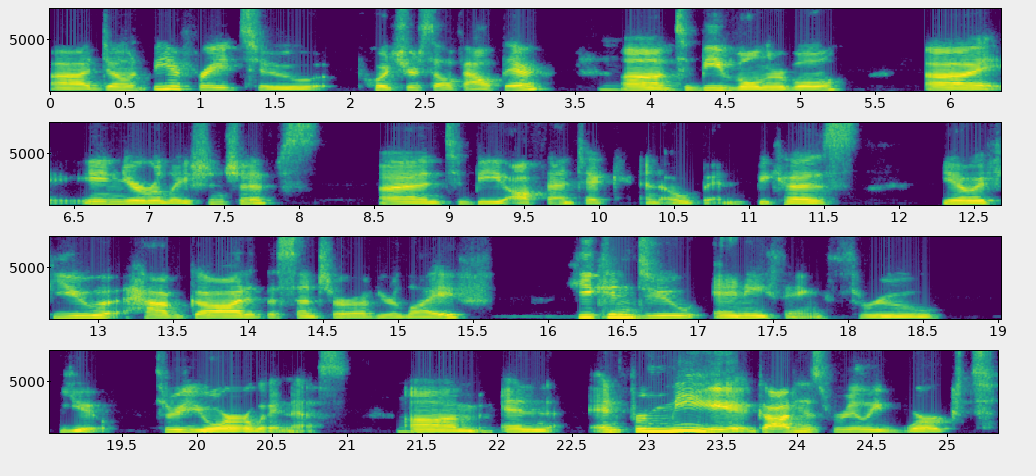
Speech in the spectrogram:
uh, don't be afraid to put yourself out there, uh, Mhm. to be vulnerable uh, in your relationships, and to be authentic and open. Because you know, if you have God at the center of your life, He can do anything through you, through your witness Mhm. um and and for me god has really worked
